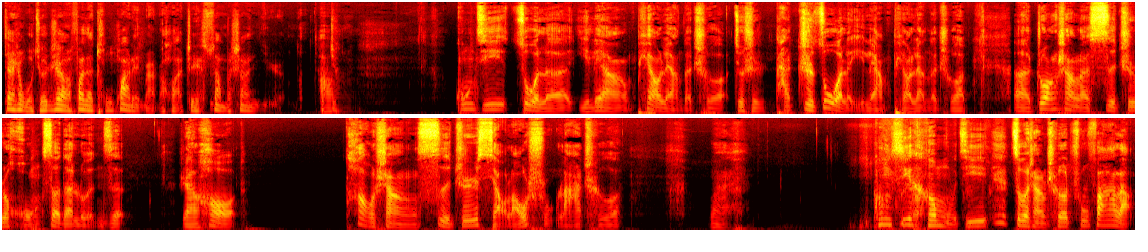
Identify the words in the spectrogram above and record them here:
但是我觉得这要放在童话里面的话，这也算不上拟人了。就公鸡做了一辆漂亮的车，就是他制作了一辆漂亮的车，呃，装上了四只红色的轮子，然后套上四只小老鼠拉车。哇！公鸡和母鸡坐上车出发了。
